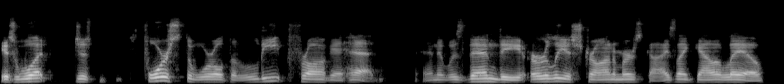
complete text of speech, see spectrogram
is what just forced the world to leapfrog ahead. And it was then the early astronomers, guys like Galileo,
